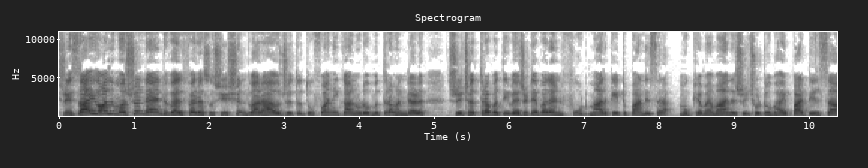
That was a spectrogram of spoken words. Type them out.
Shri Sai all merchant and welfare association દ્વારા આયોજિત તુફાની કાનુડો મિત્ર મંડળ Shri Chhatrapati vegetable and food market Pandesara મુખ્ય મહેમાન શ્રી છોટુભાઈ પાટીલ શાહ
